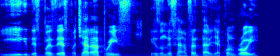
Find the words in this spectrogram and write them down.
Y después de despachar a Priest es donde se va a enfrentar ya con Roy.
